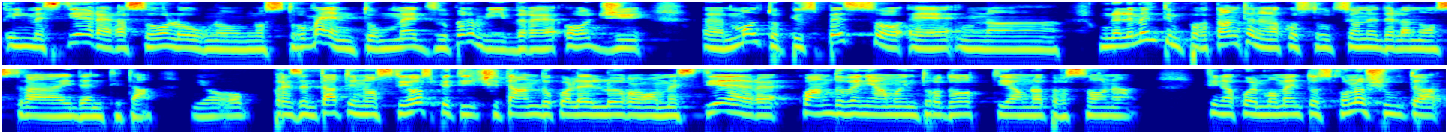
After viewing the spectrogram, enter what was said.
il mestiere era solo uno, uno, strumento, un mezzo per vivere, oggi uh, molto più spesso è una, un elemento importante nella costruzione della nostra identità. Io ho presentato i nostri ospiti citando qual è il loro mestiere, quando veniamo introdotti a una persona fino a quel momento sconosciuta,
